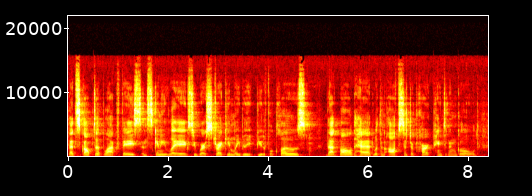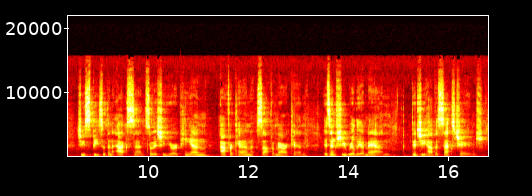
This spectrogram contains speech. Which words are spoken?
that sculpted black face and skinny legs who wears strikingly beautiful clothes, that bald head with an off center part painted in gold. She speaks with an accent, so is she European, African, South American? Isn't she really a man? Did she have a sex change?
